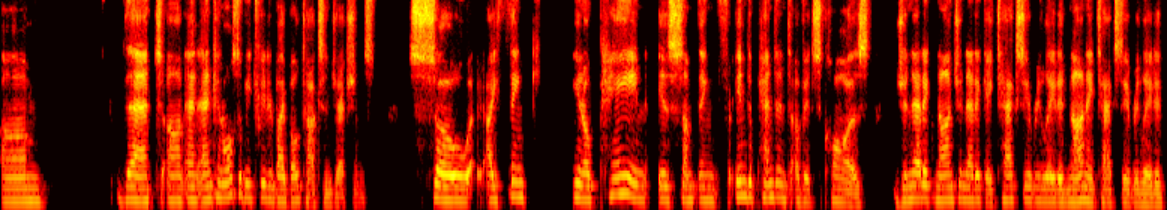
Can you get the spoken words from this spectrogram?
um, that um, and and can also be treated by Botox injections. So I think you know pain is something for, independent of its cause, genetic, non-genetic, ataxia related, non-ataxia related,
